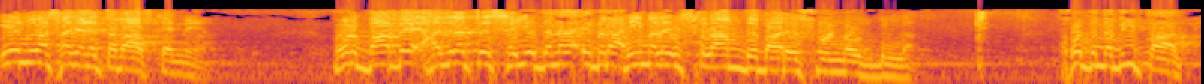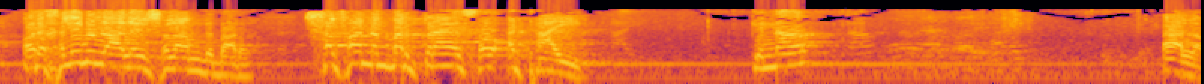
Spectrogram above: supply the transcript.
یہ اصا جنے طواف کہنے ہیں ہوں بابے حضرت سیدنا ابراہیم علیہ السلام دے بارے سن نوز باللہ۔ خود نبی پاک اور خلیل اللہ علیہ السلام دے بارے۔ سفا نمبر تر سو اٹھائی۔ کنا؟ لو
